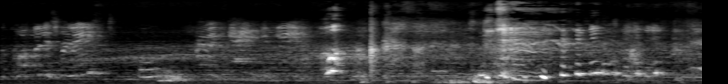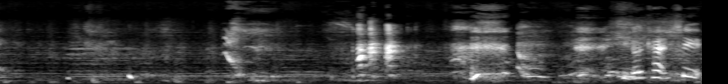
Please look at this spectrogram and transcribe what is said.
The coffin is released. Oh. Catch it.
